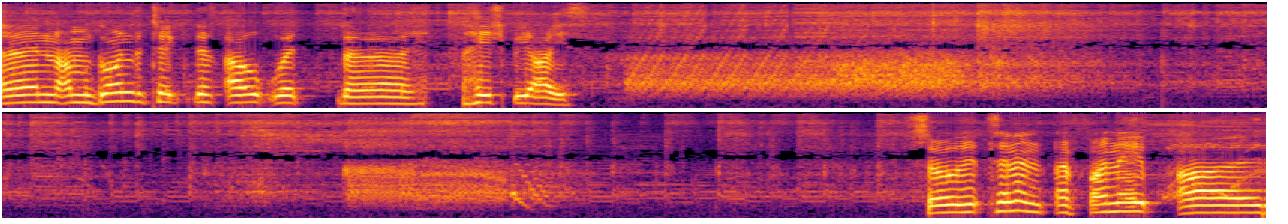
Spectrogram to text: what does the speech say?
And I'm going to take this out with the HP Ice. So it's Infernape. Uh,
